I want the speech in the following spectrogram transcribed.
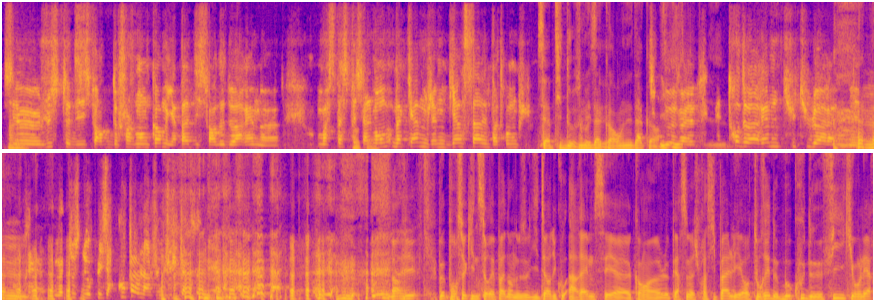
C'est Harem. euh, juste des histoires de changement de corps, mais il n'y a pas d'histoire de, de harem. euh. Moi, c'est pas spécialement ma cam, j'aime bien ça, mais pas trop non plus. C'est à petite dose. On quoi, est d'accord, on est d'accord. Il- Peu, il- ouais. Trop de harem, tu tues le harem. Mais après, on a tous nos plaisirs coupables, hein, je ne juge personne. Alors, Pour ceux qui ne sauraient pas dans nos auditeurs, du coup, harem, c'est euh, quand euh, le personnage principal est entouré de beaucoup de filles qui ont l'air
